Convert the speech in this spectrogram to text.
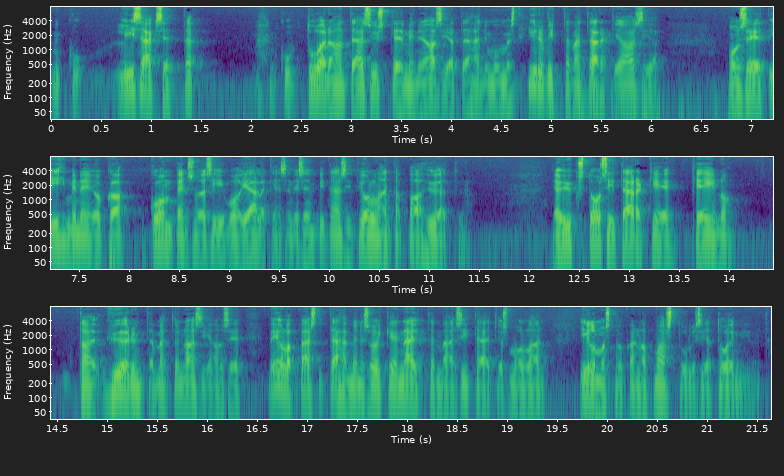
niin lisäksi, että kun tuodaan tämä systeeminen asia tähän, niin mun mielestä hirvittävän tärkeä asia on se, että ihminen, joka kompensoi siivoo jälkeensä, niin sen pitää sitten jollain tapaa hyötyä. Ja yksi tosi tärkeä keino tai hyödyntämätön asia on se, että me ei olla päästy tähän mennessä oikein näyttämään sitä, että jos me ollaan ilmaston kannalta vastuullisia toimijoita.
